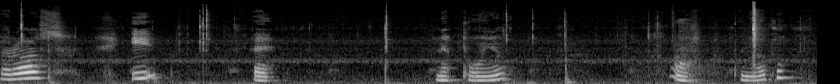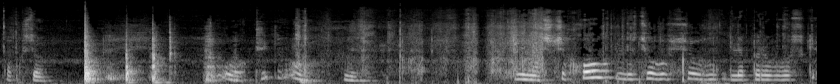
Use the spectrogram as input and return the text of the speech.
Раз. І... Е. Не понял. О, понятно. Так, все. О, клі... О, блін. І наш чехол для цього всього, для перевозки.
